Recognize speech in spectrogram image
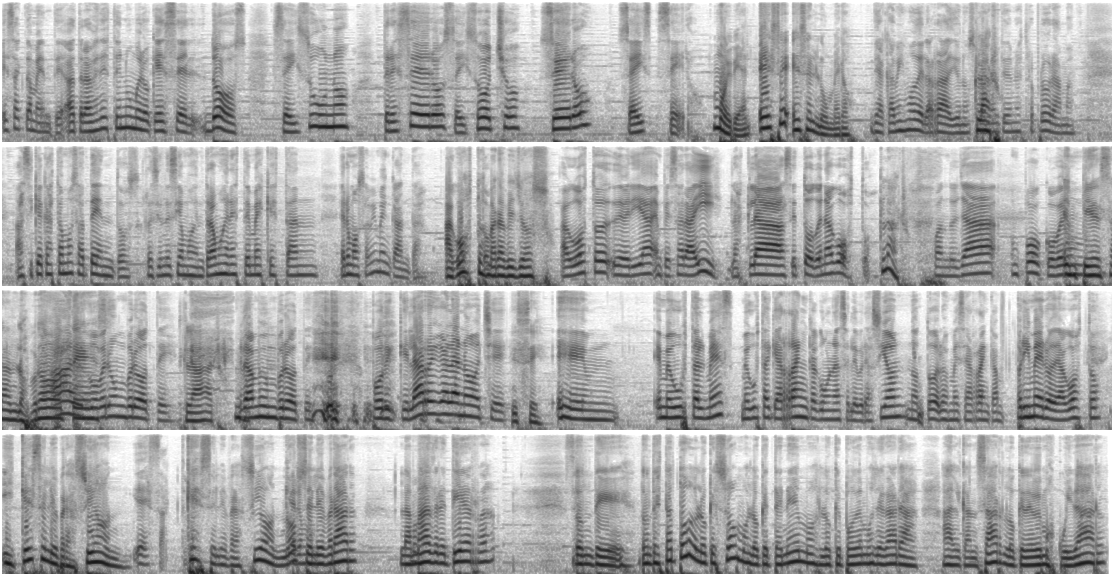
Exactamente, a través de este número que es el 261 3068 060. Muy bien, ese es el número. De acá mismo de la radio, no Claro. solamente de nuestro programa. Así que acá estamos atentos. Recién decíamos, entramos en este mes que es tan hermoso. A mí me encanta. Agosto es maravilloso. Agosto debería empezar ahí, las clases, todo en agosto. Claro. Cuando ya un poco ver un- Empiezan los brotes. algo, ver un brote. Claro. Dame un brote. Porque larga la noche. Sí. Eh, me gusta el mes, me gusta que arranca con una celebración. No todos los meses arrancan primero de agosto. Y qué celebración. Exacto. Qué celebración, ¿no? Celebrar la madre tierra, donde, donde está todo lo que somos, lo que tenemos, lo que podemos llegar a, a alcanzar, lo que debemos cuidar,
